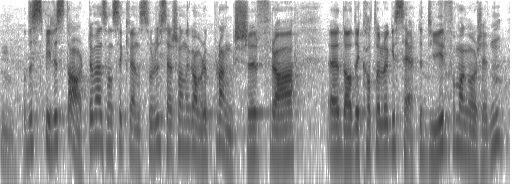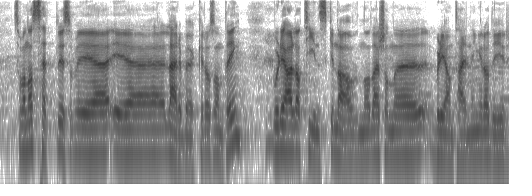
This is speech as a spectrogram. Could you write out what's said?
Og det spillet starter med en sånn sekvens hvor du ser sånne gamle plansjer fra da de katalogiserte dyr for mange år siden. Som man har sett liksom i, i eh, lærebøker og sånne ting. Hvor de har latinske navn, og det er sånne blyantegninger av dyr.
